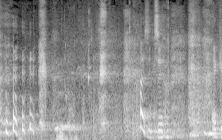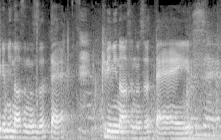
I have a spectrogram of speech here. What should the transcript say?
A gente é criminosa nos hotéis. Criminosa nos hotéis. É,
